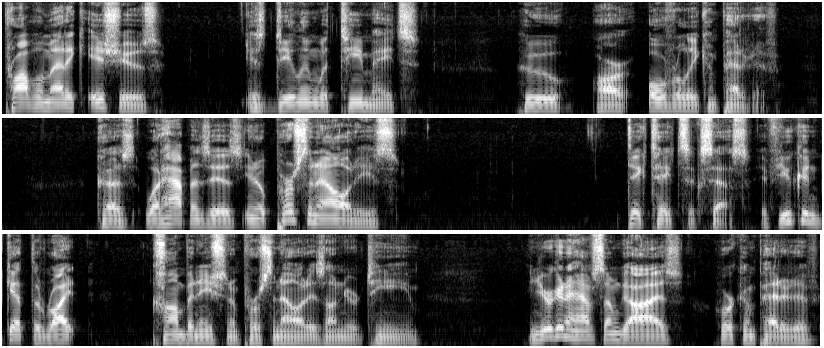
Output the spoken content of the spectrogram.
problematic issues is dealing with teammates who are overly competitive. Because what happens is, you know, personalities dictate success. If you can get the right combination of personalities on your team, and you're going to have some guys who are competitive.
